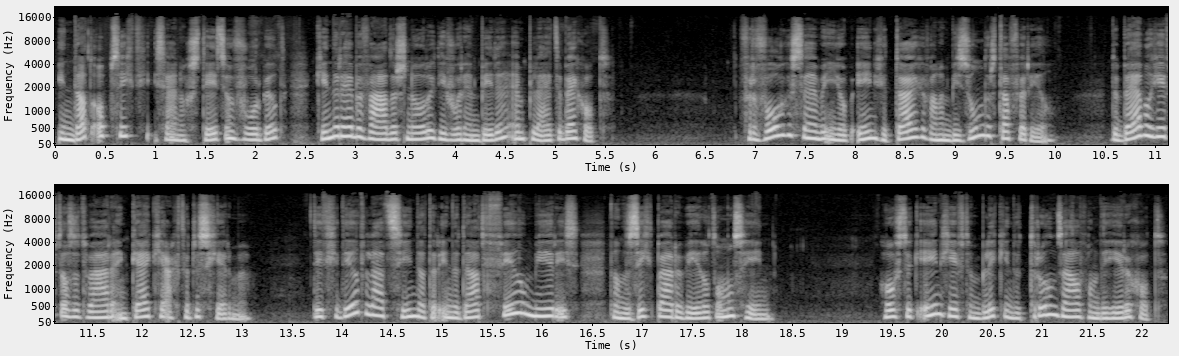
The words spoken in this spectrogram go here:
In dat opzicht is hij nog steeds een voorbeeld. Kinderen hebben vaders nodig die voor hen bidden en pleiten bij God. Vervolgens zijn we in Job 1 getuigen van een bijzonder tafereel. De Bijbel geeft als het ware een kijkje achter de schermen. Dit gedeelte laat zien dat er inderdaad veel meer is dan de zichtbare wereld om ons heen. Hoofdstuk 1 geeft een blik in de troonzaal van de Heere God.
